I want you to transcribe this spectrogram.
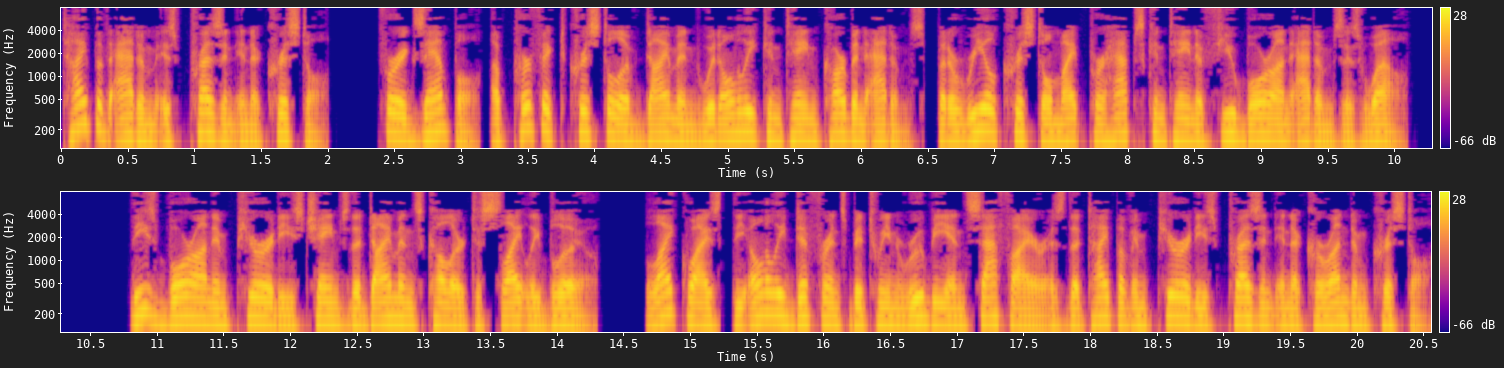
type of atom is present in a crystal. For example, a perfect crystal of diamond would only contain carbon atoms, but a real crystal might perhaps contain a few boron atoms as well. These boron impurities change the diamond's color to slightly blue. Likewise, the only difference between ruby and sapphire is the type of impurities present in a corundum crystal.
